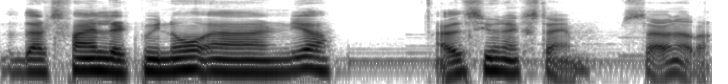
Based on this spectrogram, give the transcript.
That's fine let me know and yeah i'll see you next time. Sayonara.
